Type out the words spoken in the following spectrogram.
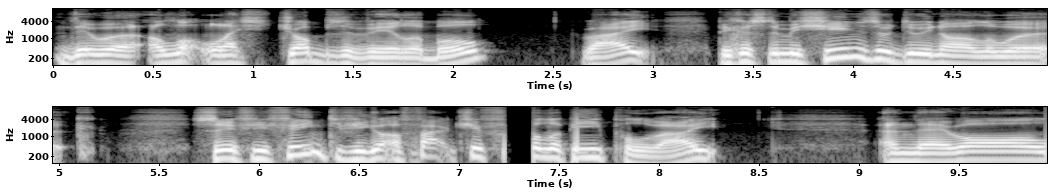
there were a lot less jobs available, right? Because the machines were doing all the work. So if you think, if you got a factory full of people, right, and they're all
